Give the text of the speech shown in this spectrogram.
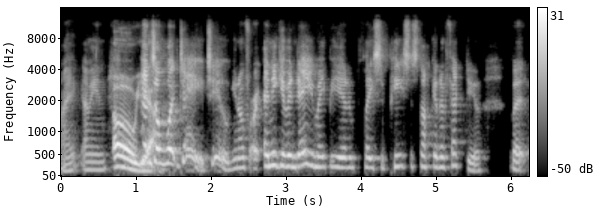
right? I mean, oh yeah, depends on what day too. You know, for any given day, you might be in a place of peace. It's not going to affect you, but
